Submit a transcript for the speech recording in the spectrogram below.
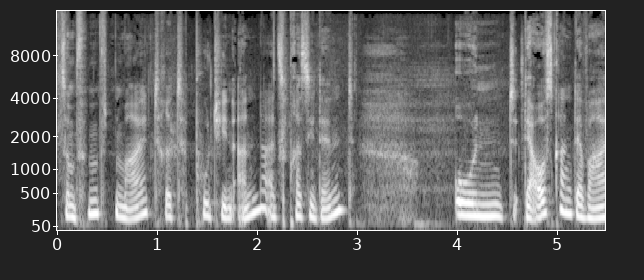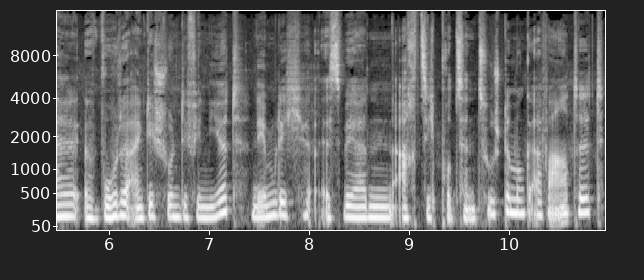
Zum fünften Mal tritt Putin an als Präsident. Und der Ausgang der Wahl wurde eigentlich schon definiert, nämlich es werden 80 Prozent Zustimmung erwartet.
